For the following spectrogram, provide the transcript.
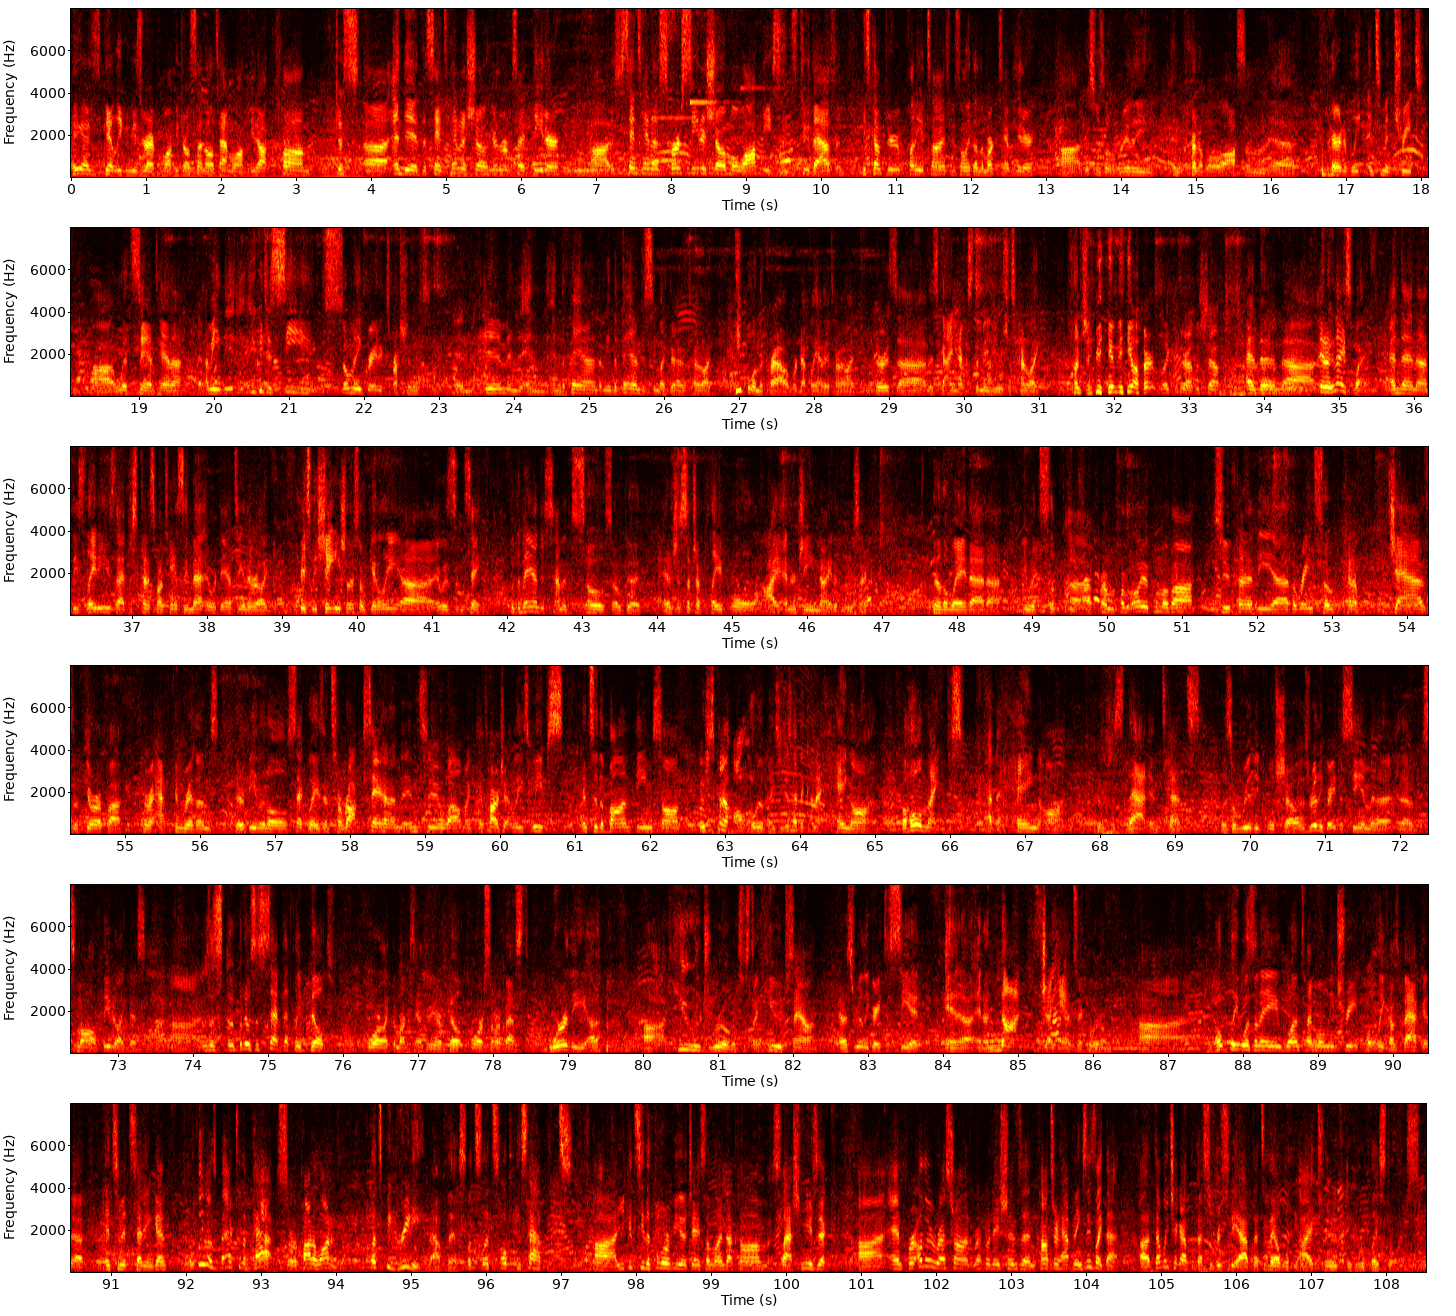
Hey guys, it's Piet Levy, music writer from Milwaukee Journal Sentinel at Milwaukee.com. Just uh, ended the Santana show here at the Riverside Theater. Uh, this is Santana's first theater show in Milwaukee since 2000. He's come through plenty of times, he's only done the Marcus Amphitheater. Uh, this was a really incredible, awesome, uh, comparatively intimate treat uh, with Santana. I mean, you could just see so many great expressions in him and, and the band. I mean, the band just seemed like they had a ton of life. People in the crowd were definitely having a ton of life. There was uh, this guy next to me who was just kind of like punching me in the arm like throughout the show, and then uh, in a nice way. And then uh, these ladies that just kind of spontaneously met and were dancing, and they were like basically shaking each other so giddily. Uh, it was insane. But the band just sounded so so good, and it was just such a playful, high energy night of music you know, the way that uh, he would slip uh, from from Oye Como to kind of the uh, the rain-soaked kind of jazz of Europa. There were African rhythms. There would be little segues into rock, Roxanne, into While My Guitar Gently Weeps, into the Bond theme song. It was just kind of all over the place. You just had to kind of hang on. The whole night, you just had to hang on it was just that intense. It was a really cool show. It was really great to see him in a, in a small theater like this. Uh, it was a, but it was a set definitely built for like the Marcus Anthony or built for Summerfest, worthy of uh, huge room. It's just a huge sound, and it's really great to see it in a, in a not gigantic room. Uh, hopefully, it wasn't a one-time only treat. Hopefully, it comes back in an intimate setting again. Hopefully, it goes back to the Pabst or Potawatomi. Let's be greedy about this. Let's let's hope this happens. Uh, you can see the full review at jsonline.com/music. Uh, and for other restaurant recommendations and concert happenings, things like that, uh, definitely check out the Best Super City app. That's available at the iTunes and Google Play stores.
